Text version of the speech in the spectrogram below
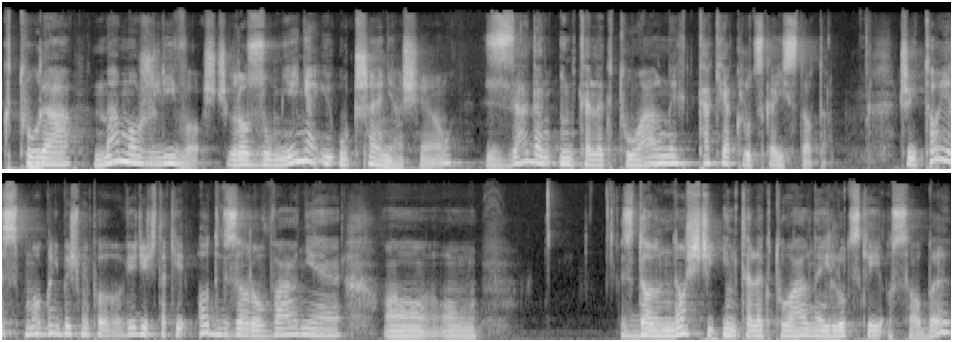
która ma możliwość rozumienia i uczenia się zadań intelektualnych tak jak ludzka istota. Czyli to jest, moglibyśmy powiedzieć, takie odwzorowanie o, o zdolności intelektualnej ludzkiej osoby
